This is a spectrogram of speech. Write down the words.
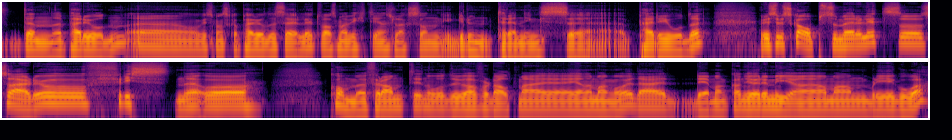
denne perioden. Uh, og hvis man skal periodisere litt, hva som er viktig i en slags sånn grunntreningsperiode. Hvis vi skal oppsummere litt, så, så, er det jo fristende å komme fram til noe du har fortalt meg gjennom mange år. Det er det man kan gjøre mye av man blir god av.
